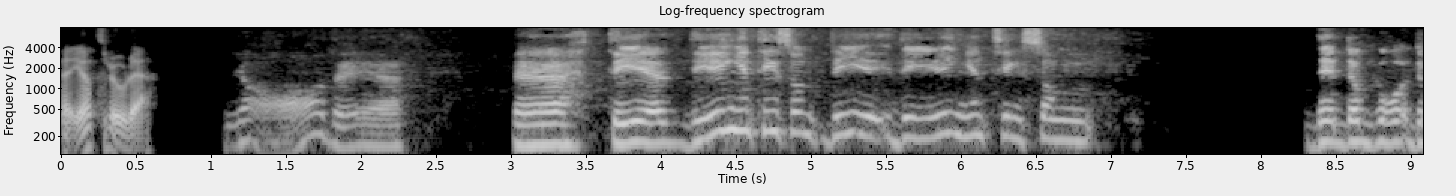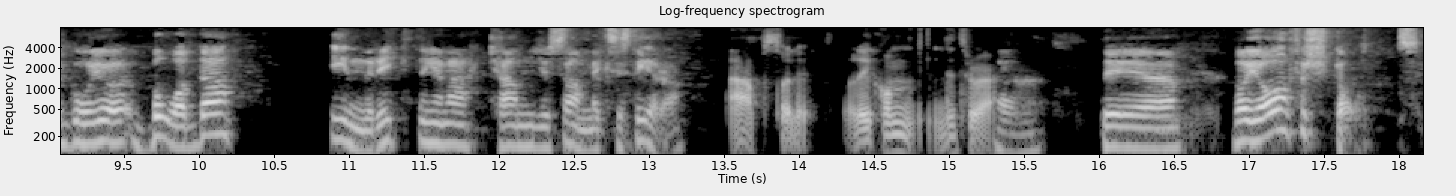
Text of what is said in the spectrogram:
Jag tror det. Ja, det är, eh, det, det är ingenting som... Det, det är ingenting som... Det, det, går, det går ju, båda inriktningarna kan ju samexistera. Absolut, och det, kom, det tror jag. Det, vad jag har förstått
